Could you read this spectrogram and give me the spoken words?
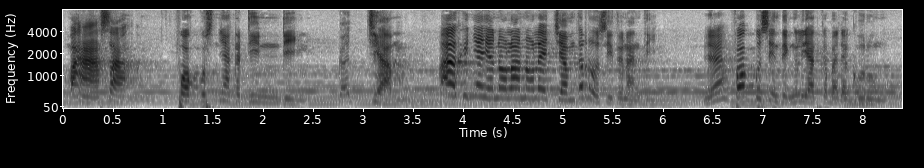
Masa fokusnya ke dinding, ke jam. Akhirnya ya nolah-noleh jam terus itu nanti. Ya, fokus inti ngelihat kepada gurumu.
